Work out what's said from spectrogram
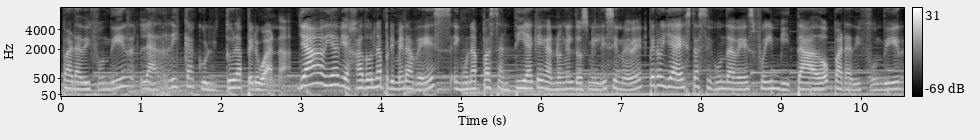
para difundir la rica cultura peruana. Ya había viajado una primera vez en una pasantía que ganó en el 2019, pero ya esta segunda vez fue invitado para difundir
